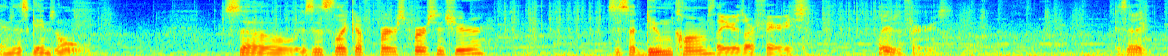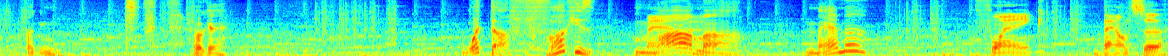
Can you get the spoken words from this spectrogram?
And this game's old. So, is this like a first person shooter? Is this a Doom clone? Players are fairies. Players are fairies. Is that a fucking. okay. What the fuck is. Mama. Mama? Flank, Bouncer,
